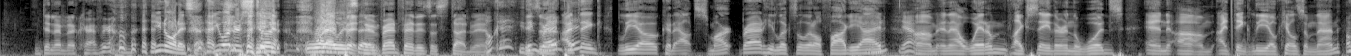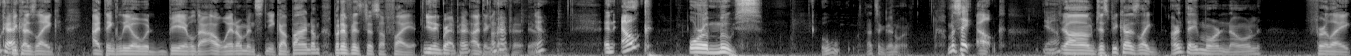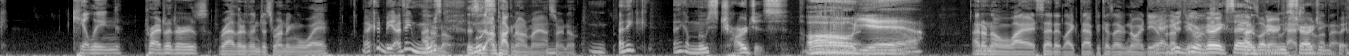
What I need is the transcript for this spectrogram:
Didn't DiCaprio? You know what I said. You understood what Brad I was Pitt, saying. Dude, Brad Pitt is a stud, man. Okay, you He's think a- Brad I think Leo could outsmart Brad. He looks a little foggy-eyed. Mhm, yeah. Um, and outwit him. Like say they're in the woods, and um, I think Leo kills him then. Okay. Because like I think Leo would be able to outwit him and sneak up behind him. But if it's just a fight, You think Brad Pitt? I think Okay. Brad Pitt. Yeah. An elk or a moose? Ooh, that's a good one. I'm gonna say elk. Yeah. Um, just because like, aren't they more known for like killing predators rather than just running away? That could be. I think I moose. don't know. This moose, is I'm talking out of my ass right now. I think. I think a moose charges. Oh yeah. I don't know why I said it like that because I have no idea. Yeah, but I you, you were very I excited was about a very moose charging, but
